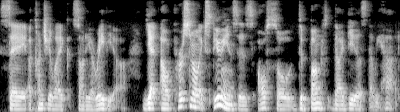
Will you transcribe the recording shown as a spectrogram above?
say, a country like Saudi Arabia. Yet our personal experiences also debunked the ideas that we had.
